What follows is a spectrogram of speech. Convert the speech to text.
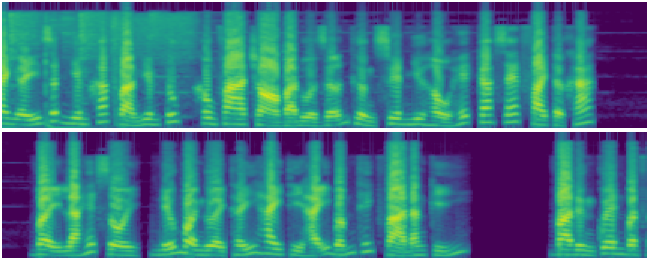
Anh ấy rất nghiêm khắc và nghiêm túc, không pha trò và đùa giỡn thường xuyên như hầu hết các Z fighter khác. Vậy là hết rồi, nếu mọi người thấy hay thì hãy bấm thích và đăng ký. Và đừng quên bật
